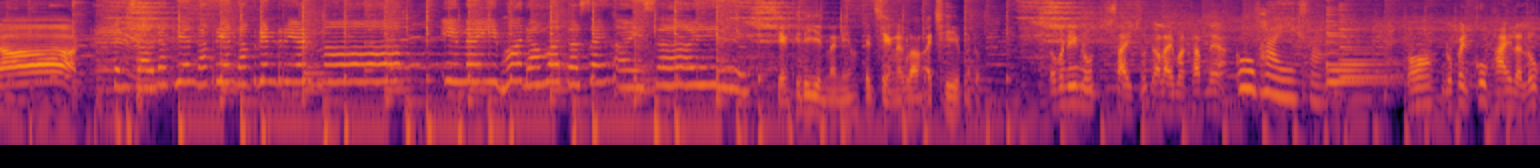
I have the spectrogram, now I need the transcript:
ยอด เป็นสาวนักเรียนนักเรียนนักเรียนเรียน ยงที่ได้ยินวันนี้มันเป็นเสียงนักร้องอาชีพอะลูกแล้ววันนี้หนูใส่ชุดอะไรมาครับเนี่ย กู้ภัยค่ะ อ๋อ หนูเป็นกู้ภัยเหรอลูก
